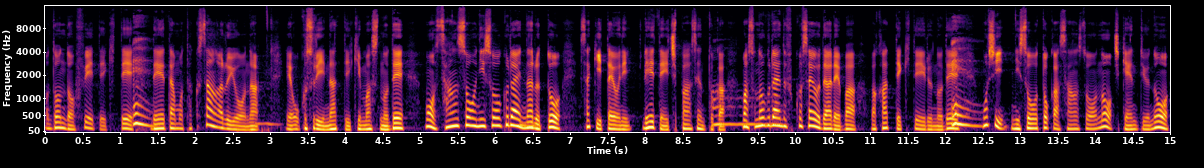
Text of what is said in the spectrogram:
どんどん増えてきて、ええ、データもたくさんあるような、えお薬になっていきますのでもう3層2層ぐらいになると、さっき言ったように0.1%とかまあ、そのぐらいの副作用であれば分かってきているので、え、もし2層とか3層の治験っていうのを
